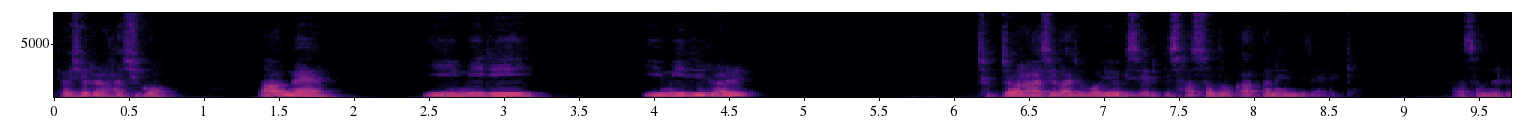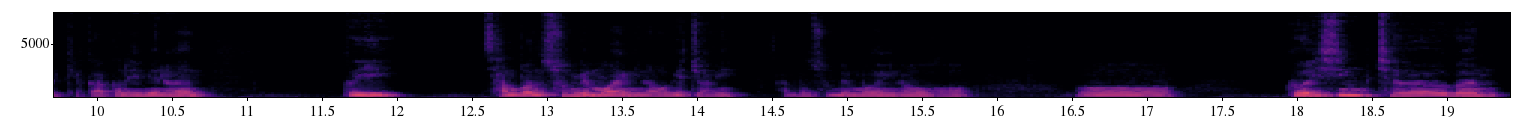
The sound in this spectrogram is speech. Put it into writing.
표시를 하시고 다음에 2mm 2mm를 측정을 하셔가지고 여기서 이렇게 사선으로 깎아냅니다. 이렇게 사선으로 이렇게 깎아내면은 거의 3번 순면 모양이 나오겠죠. 3번 순면 모양이 나오고 어 건심척은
